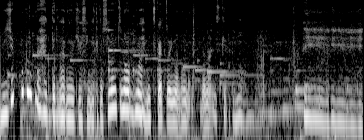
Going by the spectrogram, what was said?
20袋ぐらい入ってるような気がするんだけどそのうちの、まあ、3つか4つを今飲んだところなんですけれども、えー、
